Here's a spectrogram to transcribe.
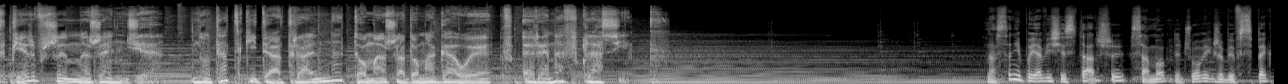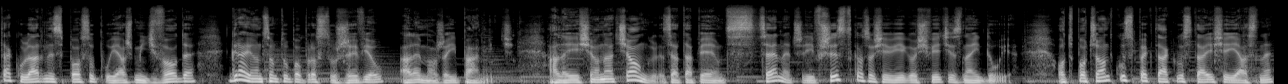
W pierwszym rzędzie notatki teatralne Tomasza Domagały w RMF Classic. Na scenie pojawi się starszy, samotny człowiek, żeby w spektakularny sposób ujarzmić wodę, grającą tu po prostu żywioł, ale może i pamięć. Ale je się ona ciągle, zatapiając scenę, czyli wszystko, co się w jego świecie znajduje. Od początku spektaklu staje się jasne,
